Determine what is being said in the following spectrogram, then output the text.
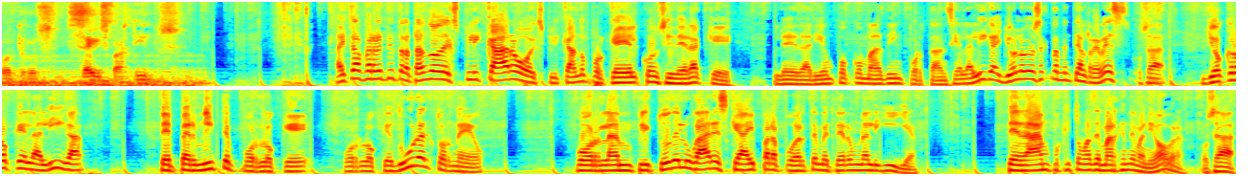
otros seis partidos. Ahí está Ferretti tratando de explicar o explicando por qué él considera que le daría un poco más de importancia a la liga. Yo lo veo exactamente al revés. O sea, yo creo que la liga te permite por lo que por lo que dura el torneo, por la amplitud de lugares que hay para poderte meter en una liguilla, te da un poquito más de margen de maniobra. O sea,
